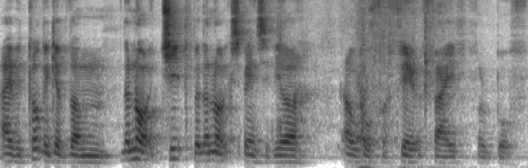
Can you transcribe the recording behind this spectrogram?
I would probably give them. They're not cheap, but they're not expensive either. I'll go for three out of five for both.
